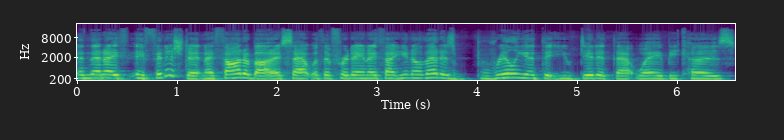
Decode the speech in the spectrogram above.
And then I, I finished it and I thought about it. I sat with it for a day and I thought, you know, that is brilliant that you did it that way because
